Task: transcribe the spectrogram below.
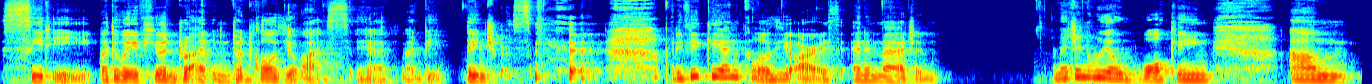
city. By the way, if you're driving, don't close your eyes. Yeah, it might be dangerous. but if you can close your eyes and imagine, imagine we are walking um,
